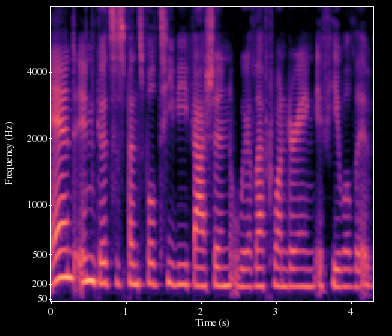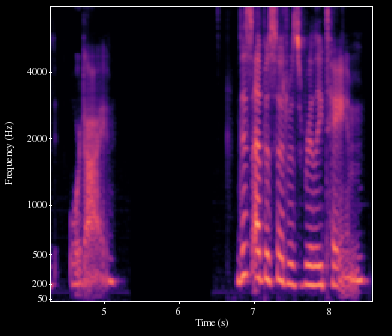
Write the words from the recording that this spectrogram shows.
and in good suspenseful TV fashion, we're left wondering if he will live or die. This episode was really tame.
